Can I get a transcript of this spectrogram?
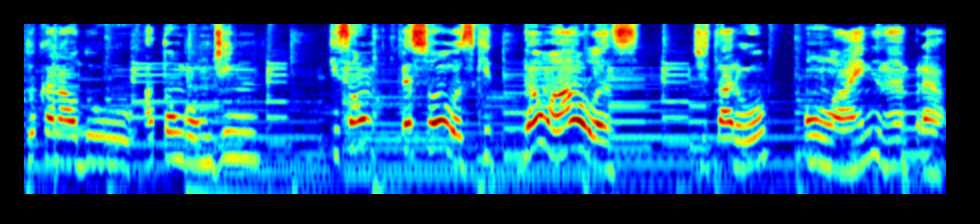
do canal do Atom Gondim, que são pessoas que dão aulas de tarô online, né, pra,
